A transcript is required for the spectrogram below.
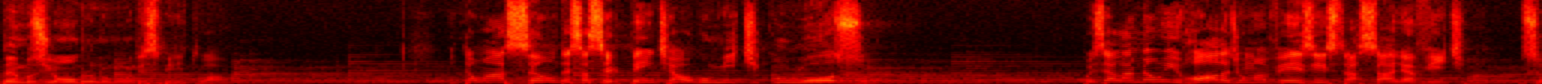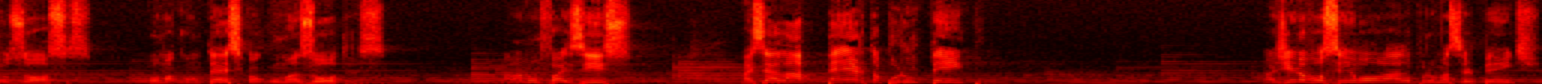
damos de ombro no mundo espiritual. Então a ação dessa serpente é algo meticuloso, pois ela não enrola de uma vez e estraçalha a vítima, os seus ossos, como acontece com algumas outras. Ela não faz isso, mas ela aperta por um tempo. Imagina você enrolado por uma serpente,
